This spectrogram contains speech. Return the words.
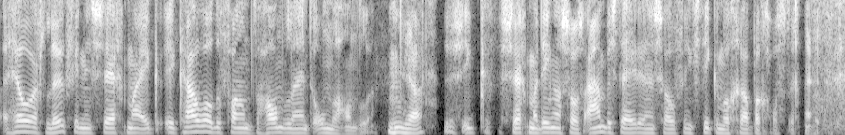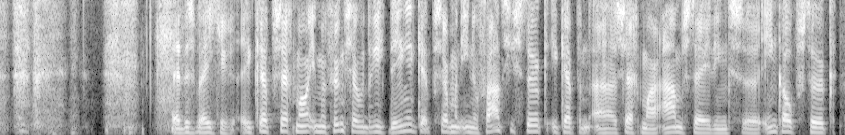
heel erg leuk vind is zeg maar, ik, ik hou wel ervan om te handelen en te onderhandelen. Ja. Dus ik zeg maar dingen zoals aanbesteden en zo vind ik stiekem wel grappig als het net. Het is een beetje. Ik heb zeg maar in mijn functie heb ik drie dingen. Ik heb zeg maar een innovatiestuk. Ik heb een uh, zeg maar aanbestedings-inkoopstuk. Uh,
